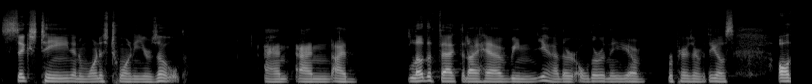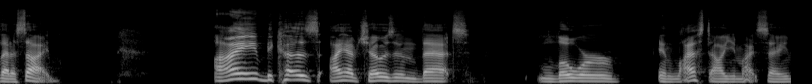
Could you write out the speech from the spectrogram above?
16, and one is 20 years old. And, and I love the fact that I have been, yeah, they're older and they have repairs and everything else. All that aside, I, because I have chosen that lower in lifestyle, you might say,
